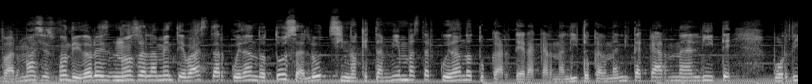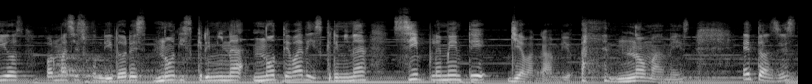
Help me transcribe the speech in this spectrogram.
Farmacias Fundidores no solamente va a estar cuidando tu salud, sino que también va a estar cuidando tu cartera, carnalito, carnalita, carnalite. Por Dios, Farmacias Fundidores no discrimina, no te va a discriminar, simplemente lleva cambio. no mames. Entonces,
